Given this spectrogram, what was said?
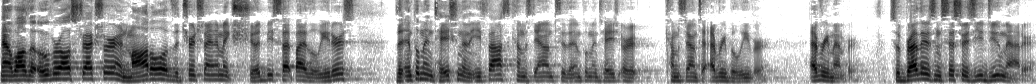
Now, while the overall structure and model of the church dynamic should be set by the leaders, The implementation and the ethos comes down to the implementation, or comes down to every believer, every member. So, brothers and sisters, you do matter.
